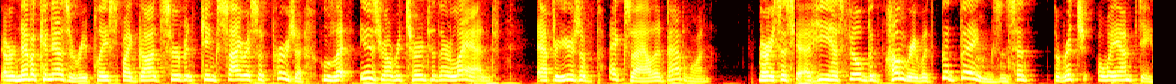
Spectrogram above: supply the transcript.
or Nebuchadnezzar, replaced by God's servant King Cyrus of Persia, who let Israel return to their land after years of exile in Babylon. Mary says he has filled the hungry with good things and sent the rich away empty.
